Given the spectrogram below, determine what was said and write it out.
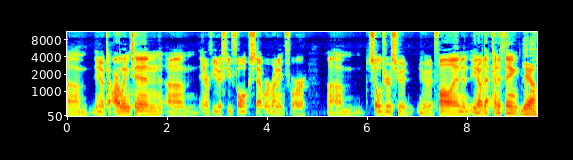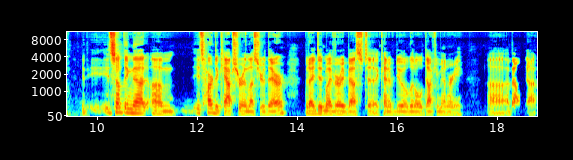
um, you know, to Arlington, um, interviewed a few folks that were running for um, soldiers who had who had fallen, and you know that kind of thing. Yeah, it, it's something that um, it's hard to capture unless you're there. But I did my very best to kind of do a little documentary uh, about that.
